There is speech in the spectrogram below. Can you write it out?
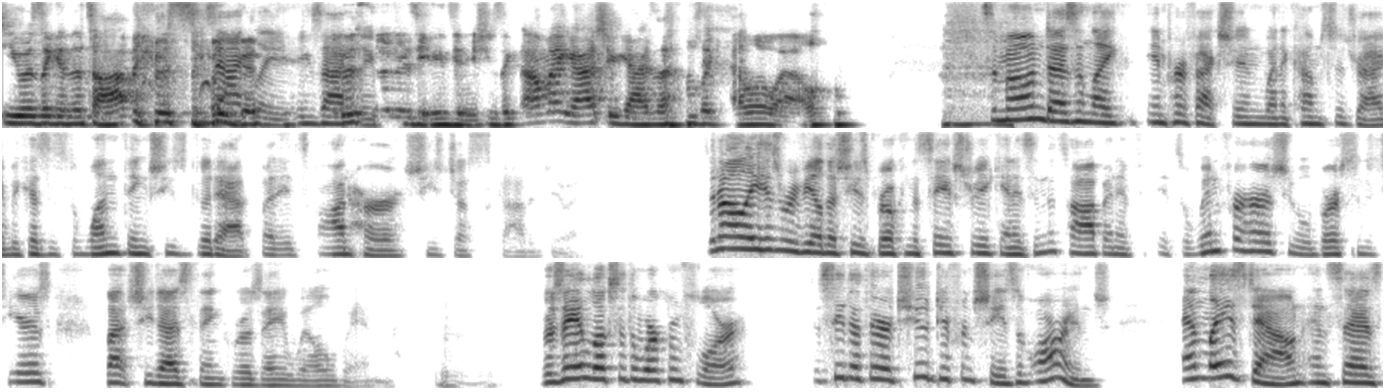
she was like in the top. It was so exactly. good. It Exactly. was so entertaining to me. She's like, "Oh my gosh, you guys!" I was like, "LOL." Symone doesn't like imperfection when it comes to drag because it's the one thing she's good at, but it's on her. She's just got to do it. Denali has revealed that she's broken the safe streak and is in the top. And if it's a win for her, she will burst into tears, but she does think Rose will win. Mm-hmm. Rose looks at the workroom floor to see that there are two different shades of orange and lays down and says,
